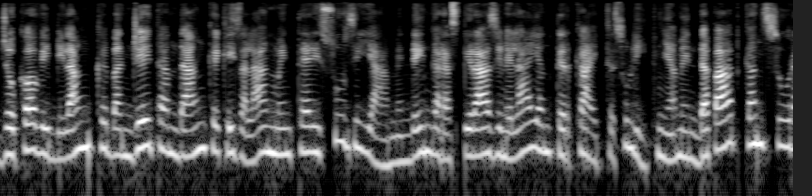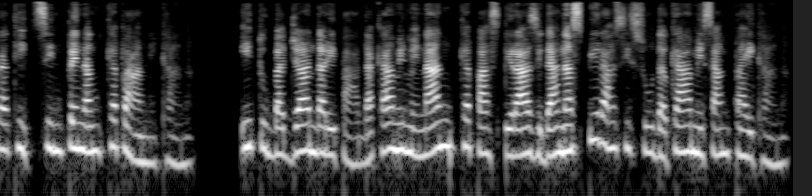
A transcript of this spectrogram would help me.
Jokowi bilang kebanjetan danke kisalan menteri Susi Yamen dengar aspirasi nelayan terkait sulitnya mendapatkan surat izin penangkapan Itu bagian daripada kami menangkap aspirasi dan aspirasi sudah kami sampaikan.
